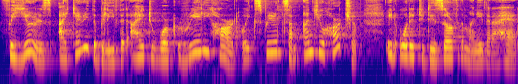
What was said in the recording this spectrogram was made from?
For years, I carried the belief that I had to work really hard or experience some undue hardship in order to deserve the money that I had.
